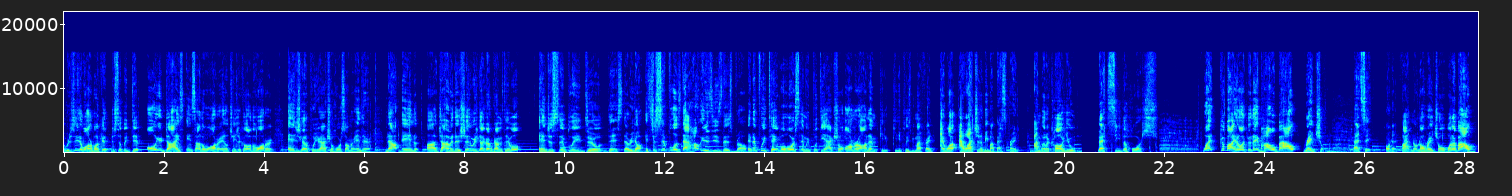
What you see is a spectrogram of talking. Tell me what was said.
we just need a water bucket. Just simply dip all your dyes inside the water and it'll change the color of the water. And you just gotta put your actual horse armor in there. Now, in uh, Java Edition, we just gotta grab a crafting table and just simply do this. There we go. It's just simple as that. How easy is this, bro? And if we tame a horse and we put the actual armor on him, can you can you please be my friend? I want I want you to be my best friend. I'm gonna call you Betsy the horse. What? Come on, you like the name? How about Rachel? That's it. Okay, fine. No, no Rachel. What about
